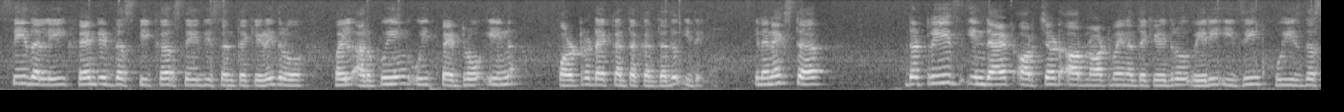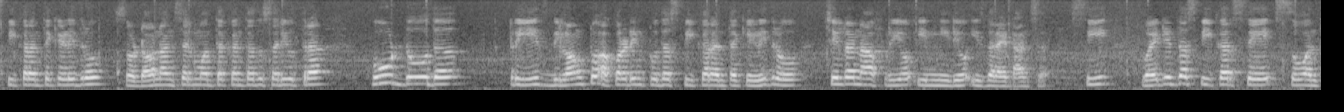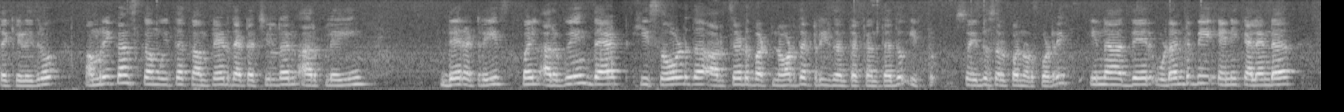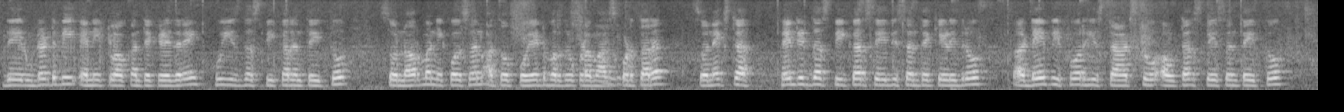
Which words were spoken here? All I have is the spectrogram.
ಸಿದಲ್ಲಿ when did the speaker say this ಅಂತ ಕೇಳಿದ್ರು while arguing with Pedro in quarterdeck ಅಂತಕ್ಕಂಥದ್ದು ಇದೆ ಇನ್ನು next the trees in that orchard are not mine ಅಂತ ಕೇಳಿದ್ರು very easy who is the speaker ಅಂತ ಕೇಳಿದ್ರು so Don Anselmo ಅಂತಕ್ಕಂಥದ್ದು ಸರಿ ಉತ್ತರ who do the trees belong to according to the speaker ಅಂತ ಕೇಳಿದ್ರು children of Rio in Medio is the right answer C why did the speaker say so ಅಂತ ಕೇಳಿದರು? Americans come with a complaint that a children are playing there trees while arguing that he sold the orchard but not the trees ಅಂತಕ್ಕಂಥದ್ದು ಇತ್ತು. So ಇದು ಸ್ವಲ್ಪ ನೋಡ್ಕೊಡ್ರಿ ಇನ್ನು there wouldn't be any calendar there wouldn't be any clock ಅಂತ ಕೇಳಿದರೆ who is the speaker ಅಂತ ಇತ್ತು. ಸೊ ನಾರ್ಮನ್ ನಿಕೋಲ್ಸನ್ ಅಥವಾ ಪೊಯೆಟ್ ಬರೆದ್ರು ಕೂಡ ಮಾರ್ಕ್ಸ್ ಕೊಡ್ತಾರೆ. So next ಪೆಂಡ್ did the speaker say this ಅಂತ ಕೇಳಿದರು? Day before he starts to outer space ಅಂತ ಇತ್ತು.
